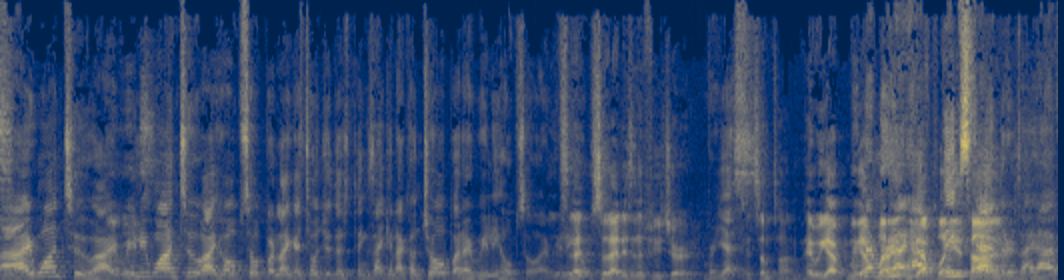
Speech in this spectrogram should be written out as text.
I want to. I really want to. I hope so. But like I told you, there's things I cannot control. But I really hope so. I really so, hope so. so that is in the future. Yes. At some time. Hey, we got we got Remember, plenty. I we got plenty of time. standards. I have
